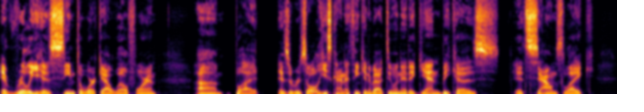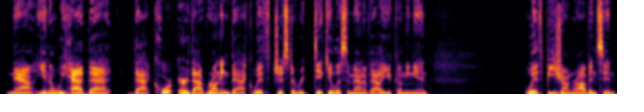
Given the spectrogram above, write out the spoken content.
It really has seemed to work out well for him. Um, but as a result, he's kind of thinking about doing it again because it sounds like now, you know, we had that that court or that running back with just a ridiculous amount of value coming in with Bijan Robinson.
